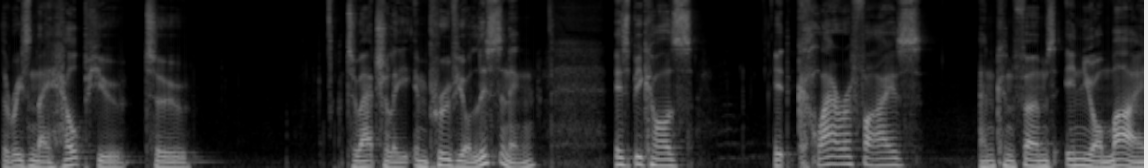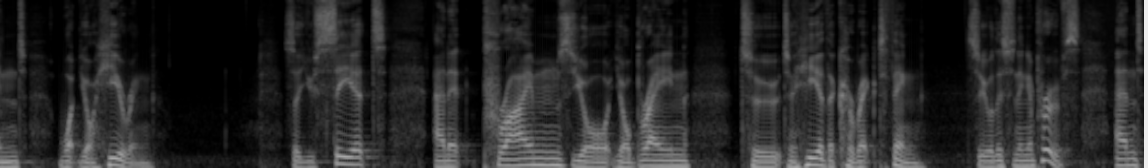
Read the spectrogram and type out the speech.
the reason they help you to, to actually improve your listening is because it clarifies and confirms in your mind what you're hearing. So you see it and it primes your, your brain to, to hear the correct thing. So your listening improves. And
